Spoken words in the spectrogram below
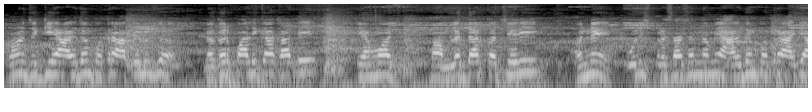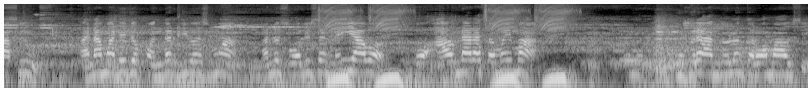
ત્રણ જગ્યાએ આવેદનપત્ર આપેલું છે. નગરપાલિકા ખાતે તેમજ મામલતદાર કચેરી અને પોલીસ પ્રશાસનને અમે આવેદનપત્ર આજે આપ્યું. આના માટે જો પંદર દિવસમાં આનું સોલ્યુશન નહીં આવે, તો આવનારા સમયમાં ઉગ્ર આંદોલન કરવામાં આવશે.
